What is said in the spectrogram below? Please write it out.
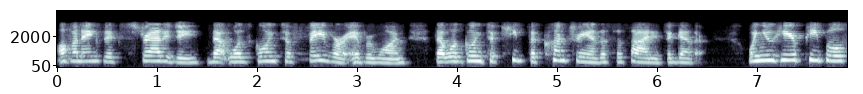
of an exit strategy that was going to favor everyone, that was going to keep the country and the society together. When you hear people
